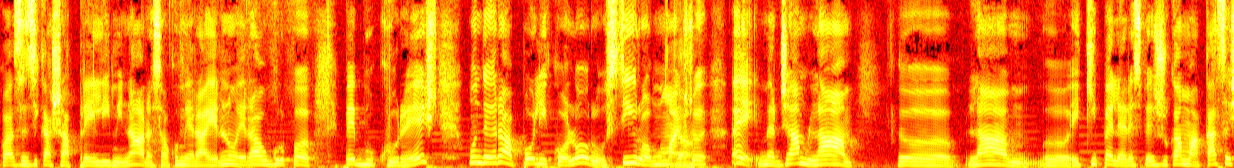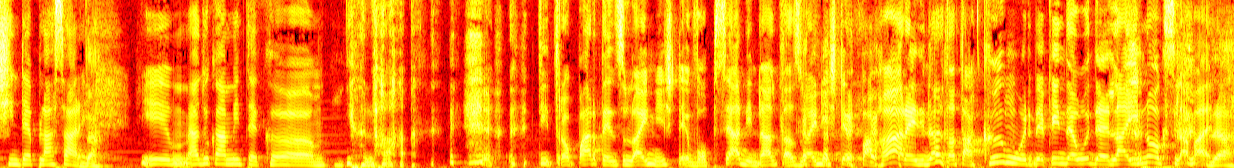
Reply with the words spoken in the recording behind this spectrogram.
ca să zic așa, preliminară sau cum era el, nu, era o grupă pe București, unde era policolorul, stirom, nu mai da. știu. Ei, mergeam la Uh, la uh, echipele respective, jucam acasă și în deplasare. Da. Și mi-aduc aminte că la dintr-o parte îți luai niște vopsea, din alta îți luai niște pahare, din alta tacâmuri, depinde unde, la inox, la mare. Da,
